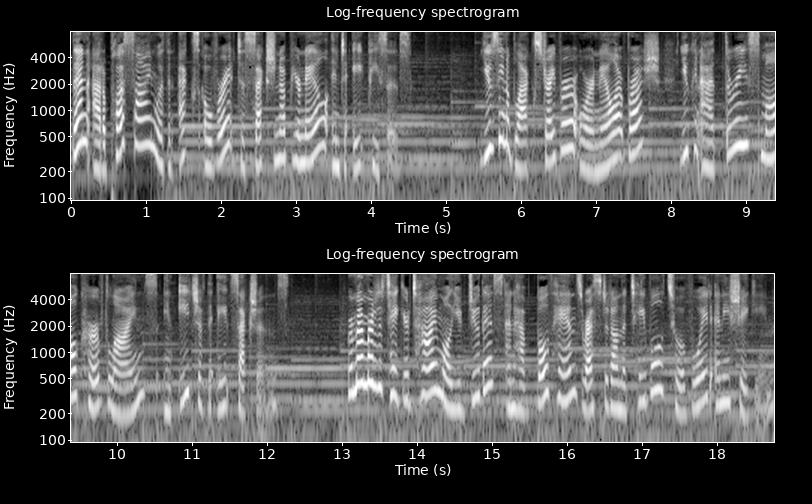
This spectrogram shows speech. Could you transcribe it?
Then add a plus sign with an X over it to section up your nail into 8 pieces. Using a black striper or a nail art brush, you can add 3 small curved lines in each of the 8 sections. Remember to take your time while you do this and have both hands rested on the table to avoid any shaking.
